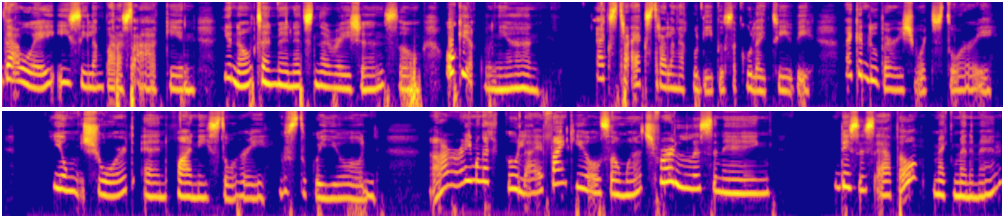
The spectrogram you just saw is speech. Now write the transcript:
That way, easy lang para sa akin. You know, 10 minutes narration. So, okay ako niyan. Extra extra lang ako dito sa Kulay TV. I can do very short story. Yung short and funny story, gusto ko yun. Alright mga kakulay, thank you all so much for listening. This is Ethel McMenaman,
